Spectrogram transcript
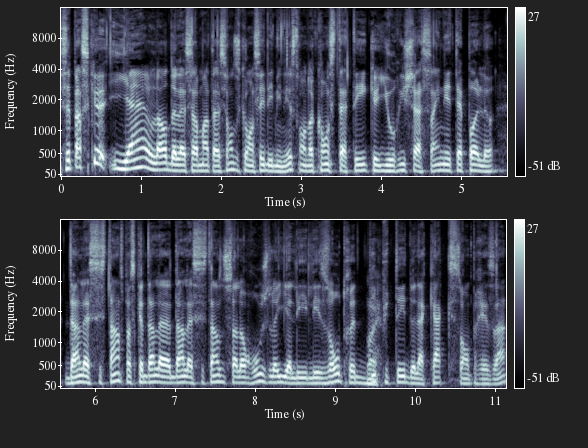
c'est parce que hier, lors de la sermentation du Conseil des ministres, on a constaté que Yuri Chassin n'était pas là dans l'assistance, parce que dans, la, dans l'assistance du Salon Rouge, là, il y a les, les autres ouais. députés de la CAQ qui sont présents.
